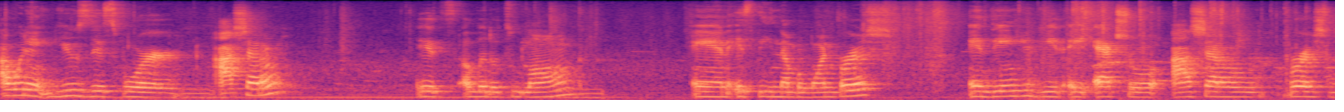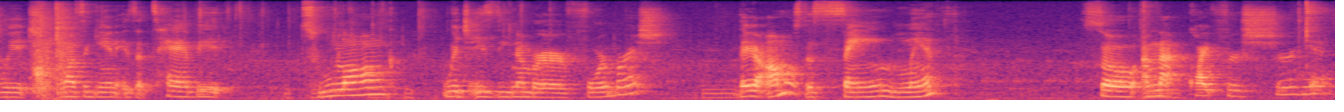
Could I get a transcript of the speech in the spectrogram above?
i wouldn't use this for eyeshadow it's a little too long. And it's the number one brush. And then you get a actual eyeshadow brush which once again is a tad bit too long which is the number four brush. They are almost the same length. So i'm not quite for sure yet.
